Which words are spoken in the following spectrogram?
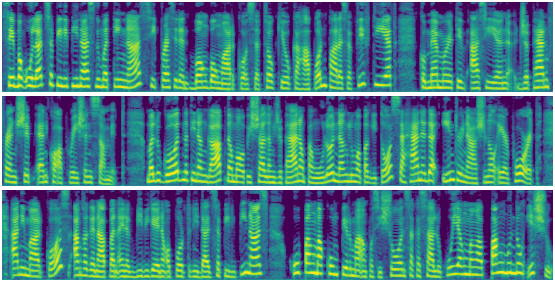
Sa ibang ulat, sa Pilipinas dumating na si President Bongbong Marcos sa Tokyo kahapon para sa 50th Commemorative ASEAN-Japan Friendship and Cooperation Summit. Malugod na tinanggap ng mga opisyal ng Japan ang Pangulo nang lumapag ito sa Haneda International Airport. Ani Marcos, ang kaganapan ay nagbibigay ng oportunidad sa Pilipinas upang makumpirma ang posisyon sa kasalukuyang mga pangmundong issue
